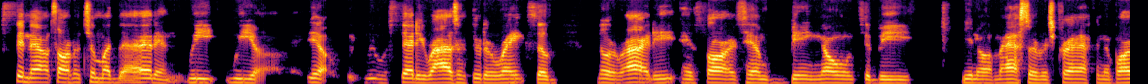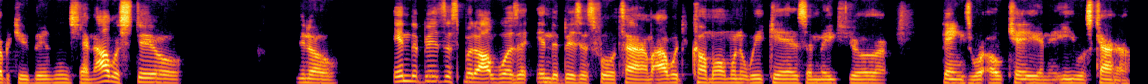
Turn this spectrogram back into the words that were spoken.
sitting down talking to my dad, and we we uh, you know, we, we were steady rising through the ranks of notoriety as far as him being known to be, you know, a master of his craft in the barbecue business, and I was still, you know, in the business, but I wasn't in the business full time. I would come home on the weekends and make sure things were okay, and he was kind of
